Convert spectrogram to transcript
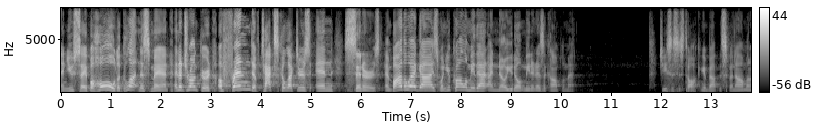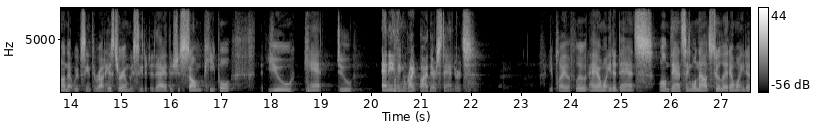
and you say, Behold, a gluttonous man and a drunkard, a friend of tax collectors and sinners. And by the way, guys, when you're calling me that, I know you don't mean it as a compliment. Jesus is talking about this phenomenon that we've seen throughout history and we see it today. There's just some people that you can't do anything right by their standards. You play the flute. Hey, I want you to dance. Well, I'm dancing. Well, now it's too late. I want you to,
